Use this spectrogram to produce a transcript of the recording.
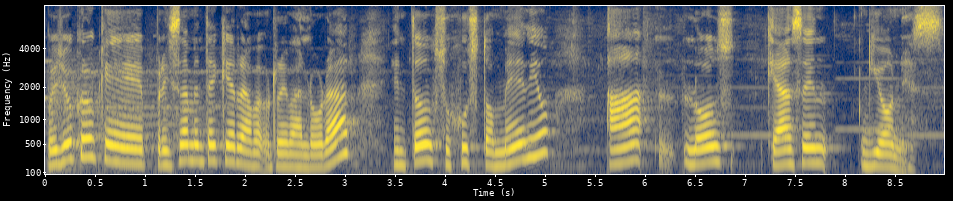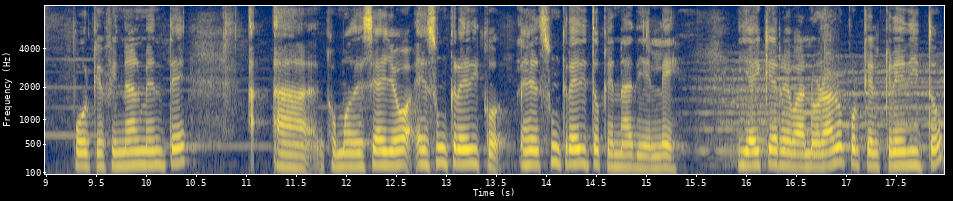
Pues yo creo que precisamente hay que revalorar en todo su justo medio a los que hacen guiones, porque finalmente, como decía yo, es un crédito, es un crédito que nadie lee y hay que revalorarlo porque el crédito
